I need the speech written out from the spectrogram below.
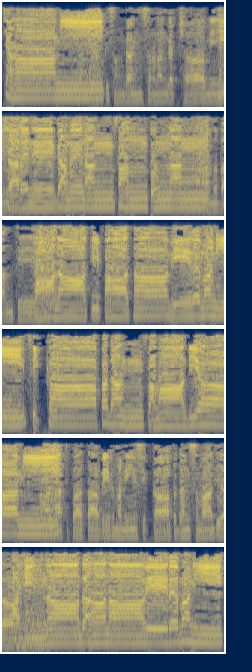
ගච්ඡාමි. සංඝං සරණං ගච්ඡාමි. තිසරණ ගමනං සම්පුන්නං ආම බන්තේ පානාති පාතා වේරමණී සික්ඛාපදං සමාදියාමි. පානාති පාතා වේරමණී සික්ඛාපදං සමාදියාමි. අදින්නා දානා වේරමණී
